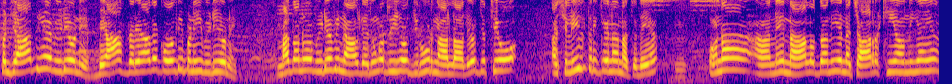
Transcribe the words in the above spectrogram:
ਪੰਜਾਬ ਦੀਆਂ ਵੀਡੀਓ ਨੇ ਬਿਆਸ ਦਰਿਆ ਦੇ ਕੋਲ ਦੀ ਬਣੀ ਵੀਡੀਓ ਨੇ। ਮੈਂ ਤੁਹਾਨੂੰ ਉਹ ਵੀਡੀਓ ਵੀ ਨਾਲ ਦੇ ਦੂੰਗਾ ਤੁਸੀਂ ਉਹ ਜਰੂਰ ਨਾਲ ਲਾ ਲਿਓ ਜਿੱਥੇ ਉਹ ਅਸ਼ਲੀਲ ਤਰੀਕੇ ਨਾਲ ਨੱਚਦੇ ਆ। ਉਹਨਾਂ ਨੇ ਨਾਲ ਉਦਾਂ ਦੀਆਂ ਨਚਾਰ ਰੱਖੀਆਂ ਹੁੰਦੀਆਂ ਆ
